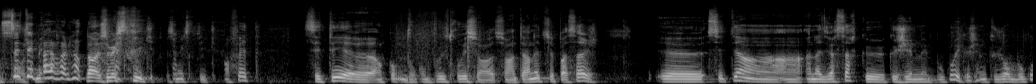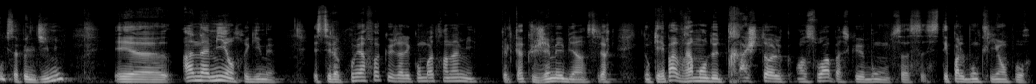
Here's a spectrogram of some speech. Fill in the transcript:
C'était pas volontaire. Non, je m'explique. Je m'explique. En fait, c'était euh, donc on peut le trouver sur, sur internet ce passage. Euh, c'était un, un- un adversaire que, que j'aimais beaucoup et que j'aime toujours beaucoup, qui s'appelle Jimmy, et euh, un ami entre guillemets. Et c'était la première fois que j'allais combattre un ami, quelqu'un que j'aimais bien. C'est-à-dire, donc il n'y avait pas vraiment de trash talk en soi parce que bon, ça, ça- c'était pas le bon client pour.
